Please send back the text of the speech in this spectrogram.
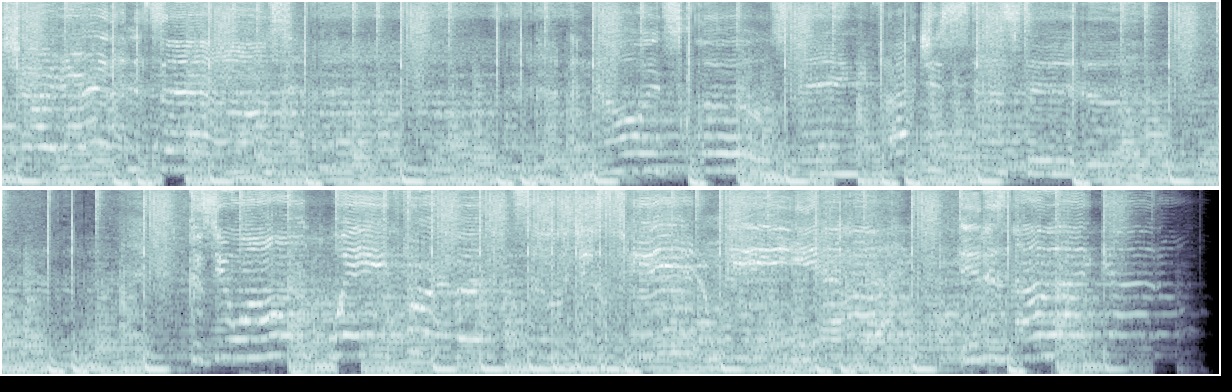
much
